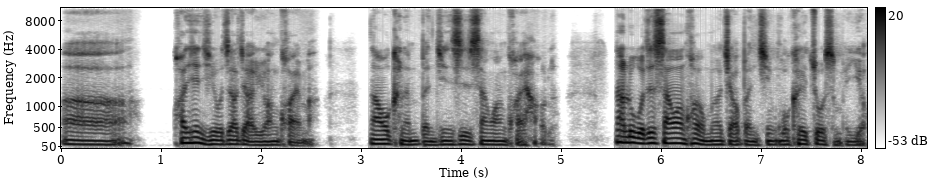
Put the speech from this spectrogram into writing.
呃宽限期，我只要缴一万块嘛，那我可能本金是三万块好了。那如果这三万块我没有缴本金，我可以做什么用？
